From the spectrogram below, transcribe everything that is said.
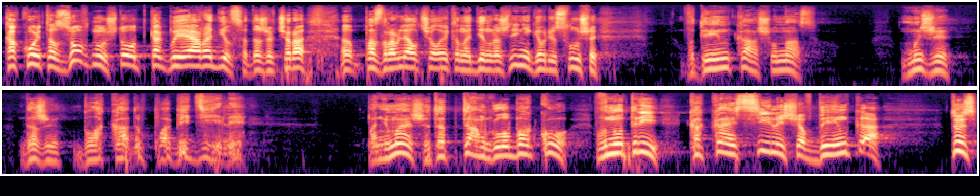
какой-то зов, ну, что вот как бы я родился. Даже вчера э, поздравлял человека на день рождения, говорю, слушай, в ДНК ж у нас, мы же даже блокаду победили – Понимаешь, это там глубоко, внутри, какая силища в ДНК. То есть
